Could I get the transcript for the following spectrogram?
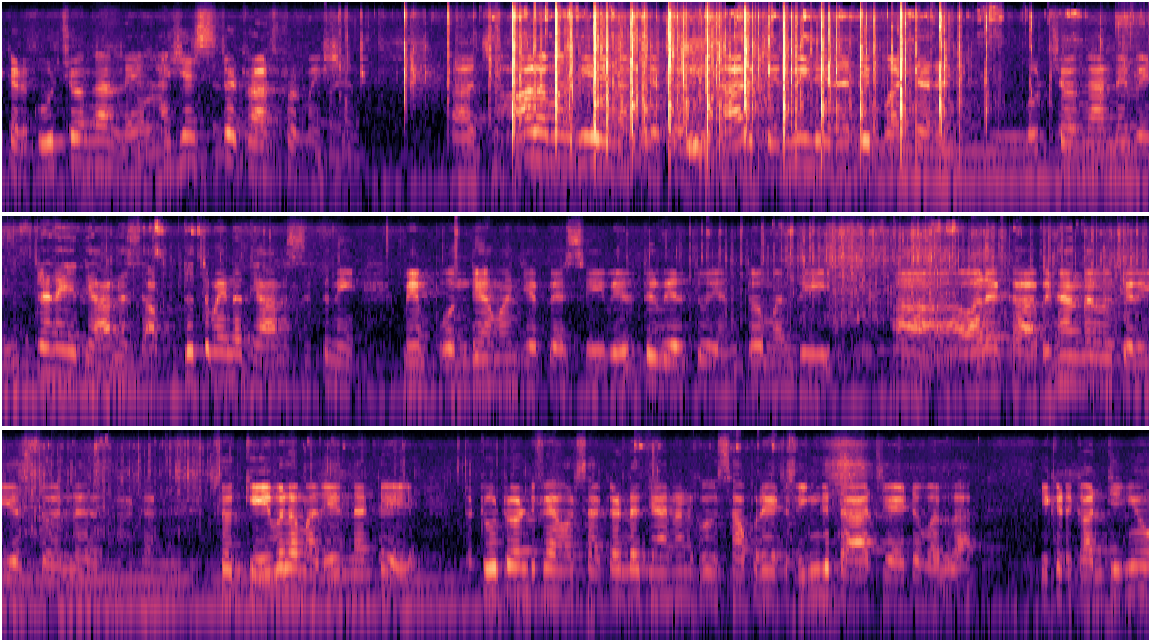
ఇక్కడ కూర్చోగానే హైయెస్ట్ ట్రాన్స్ఫర్మేషన్ చాలామంది నాకు చెప్పారు ఈసారి ఎనిమిది అనేది బండర్ అని కూర్చోగానే వెంటనే ధ్యాన అద్భుతమైన ధ్యాన స్థితిని మేము పొందామని చెప్పేసి వెళ్తూ వెళ్తూ ఎంతోమంది వారి వాళ్ళ యొక్క అభినందనలు తెలియజేస్తూ వెళ్ళారనమాట సో కేవలం అదేంటంటే టూ ట్వంటీ ఫైవ్ అవర్స్ అఖండ ధ్యానానికి ఒక సపరేట్ వింగ్ తయారు చేయడం వల్ల ఇక్కడ కంటిన్యూ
